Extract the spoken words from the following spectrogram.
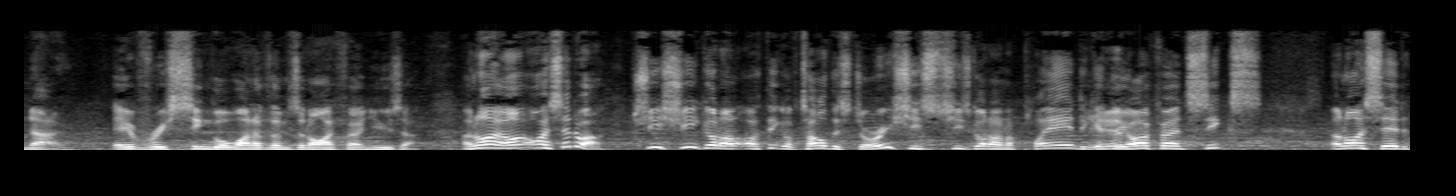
no. Every single one of them's an iPhone user. And I, I, I said to her, she, she got on. I think I've told this story. She's she's got on a plan to get Yeah. the iPhone six. And I said,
